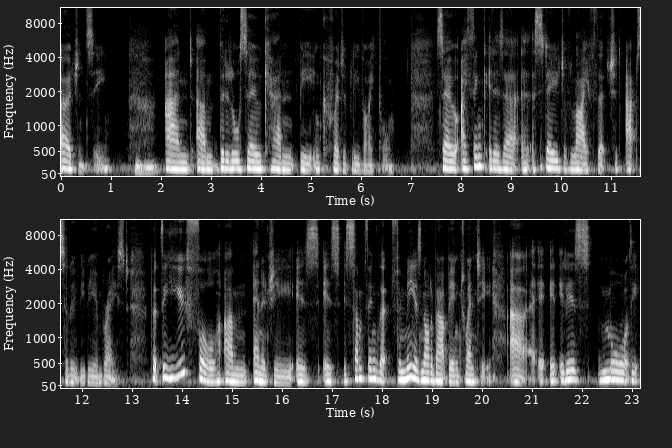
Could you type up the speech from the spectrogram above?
urgency. Mm-hmm. And um, but it also can be incredibly vital. So I think it is a, a, stage of life that should absolutely be embraced. But the youthful um, energy is is is something that for me is not about being 20 uh, it, it, it is more the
